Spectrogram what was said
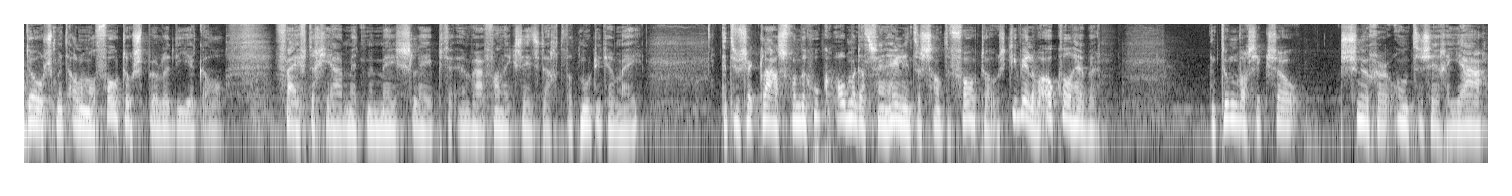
doos met allemaal fotospullen die ik al 50 jaar met me meesleepte en waarvan ik steeds dacht, wat moet ik ermee? En toen zei Klaas van der Hoek, oh maar dat zijn heel interessante foto's, die willen we ook wel hebben. En toen was ik zo snugger om te zeggen, ja,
